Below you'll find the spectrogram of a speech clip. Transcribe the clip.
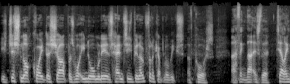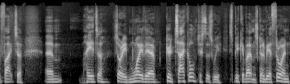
he's just not quite as sharp as what he normally is. Hence, he's been out for a couple of weeks. of course. I think that is the telling factor. Um, Maeda, sorry, Mooy there, good tackle. Just as we speak about him, it's going to be a throw in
